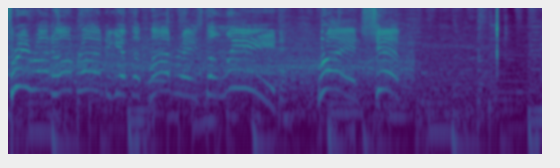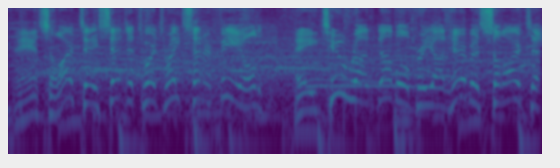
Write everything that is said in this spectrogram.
Three run home run to give the Padres the lead. Ryan Schimpf. And Solarte sends it towards right center field. A two-run double for Yangervis Solarte,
